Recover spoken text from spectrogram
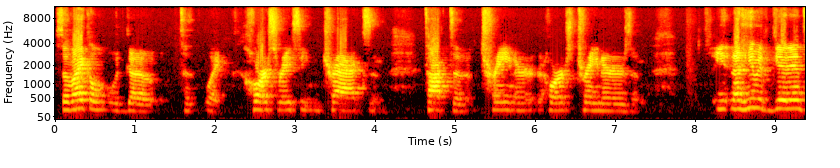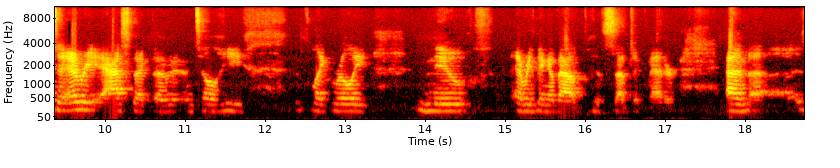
So Michael would go to like horse racing tracks and talk to trainer horse trainers and he, he would get into every aspect of it until he like really knew everything about his subject matter. And uh,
